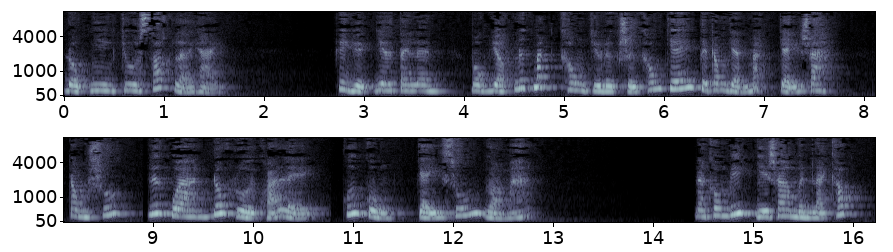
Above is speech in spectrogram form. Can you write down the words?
đột nhiên chua xót lợi hại. Phi Duyệt giơ tay lên, một giọt nước mắt không chịu được sự khống chế từ trong dành mắt chảy ra. Trong suốt, lướt qua nốt ruồi khỏa lệ, cuối cùng chạy xuống gò má. Nàng không biết vì sao mình lại khóc,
